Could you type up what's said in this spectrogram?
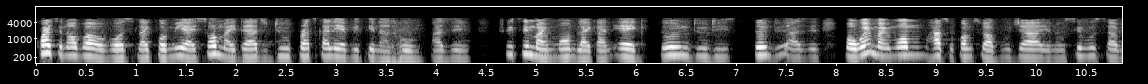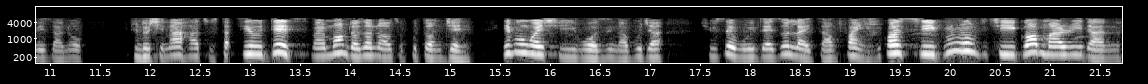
Quite a number of us, like for me, I saw my dad do practically everything at home, as in treating my mom like an egg. Don't do this, don't do as in. But when my mom had to come to Abuja, you know, civil service and all, you know, she now had to start. Till date, my mom doesn't know how to put on gel. Even when she was in Abuja, she would say, well, if there's no light, I'm fine. Because she grew, up she got married and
